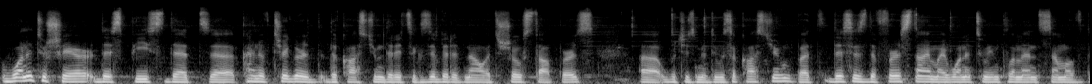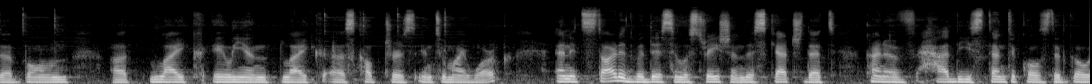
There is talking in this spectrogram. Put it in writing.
wanted to share this piece that uh, kind of triggered the costume that it's exhibited now at Showstoppers uh, which is Medusa costume. But this is the first time I wanted to implement some of the bone uh, like alien like uh, sculptures into my work. And it started with this illustration, this sketch that kind of had these tentacles that go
